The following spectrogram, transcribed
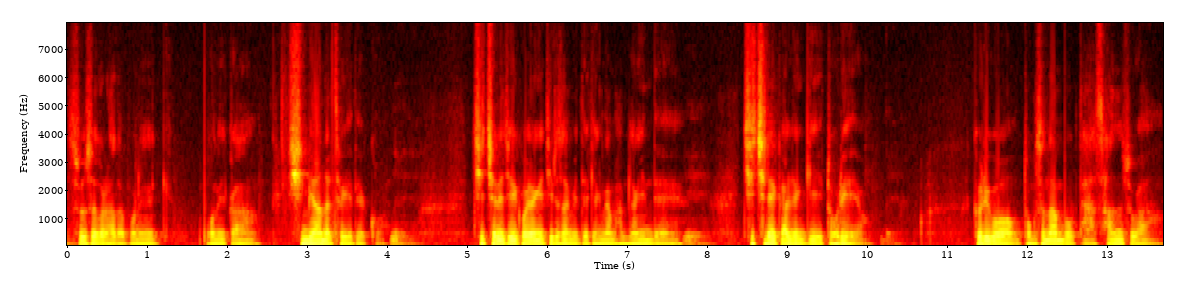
수석을 하다 보니 보니까 심야안을 트게 됐고 네. 지천에 제 고향이 지리산 밑에 경남 함양인데 예. 지천에 깔린 게 돌이에요. 네. 그리고 동서남북 다 산수가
